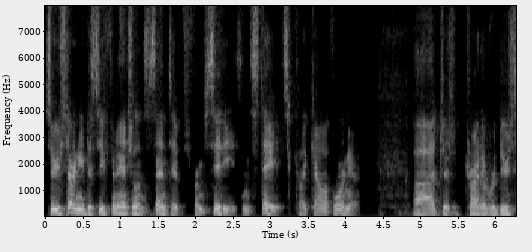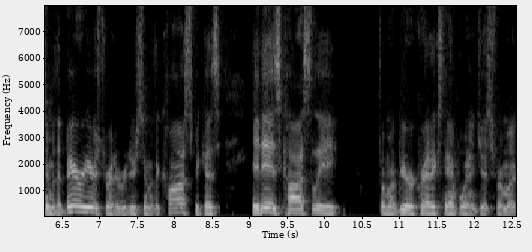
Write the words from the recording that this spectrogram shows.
So you're starting to see financial incentives from cities and states like California uh, to try to reduce some of the barriers, try to reduce some of the costs because it is costly from a bureaucratic standpoint and just from a,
